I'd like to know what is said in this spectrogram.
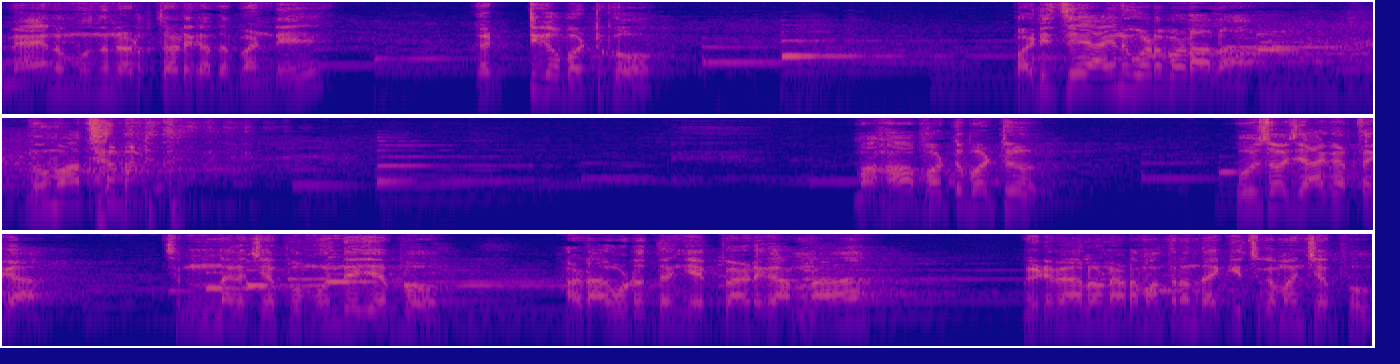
మేన ముందు నడుపుతాడు కదా బండి గట్టిగా పట్టుకో. పడితే ఆయన కూడా పడాలా? నువ్వు మాత్రం పడు. మహా పట్టుబట్టు. కూసో జాగ్రత్తగా. చిన్నగా చెప్పు ముందే చెప్పు. హడావుడొద్దని చెప్పాడుగా అన్న. మిడిమేలో నడమంత్రం తగ్గించుకోమని చెప్పు.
